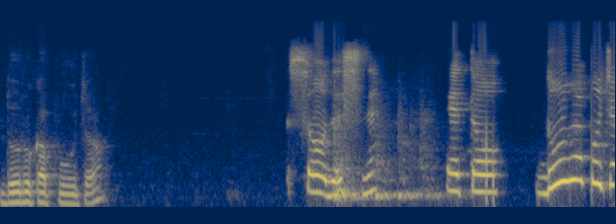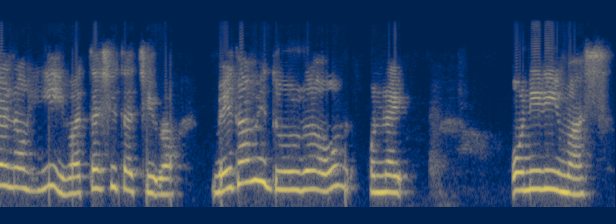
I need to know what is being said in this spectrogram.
ドゥルガプージャそうですね。えっと、ドゥルガプジャの日、私たちは女神ドゥルガをおね祈ります。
